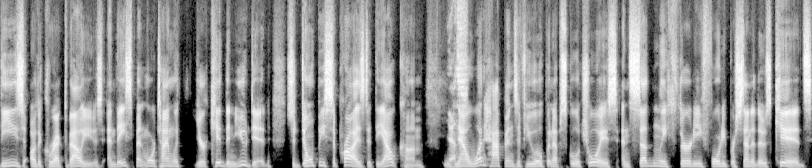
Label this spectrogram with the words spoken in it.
these are the correct values and they spent more time with your kid than you did so don't be surprised at the outcome yes. now what happens if you open up school choice and suddenly 30 40% of those kids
